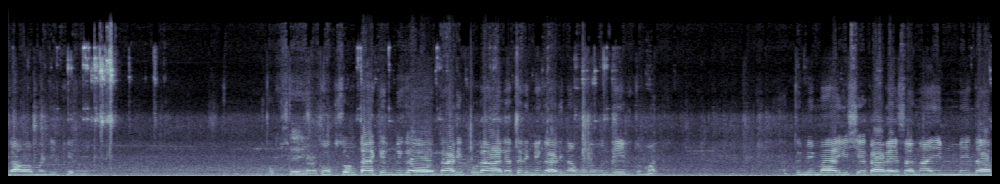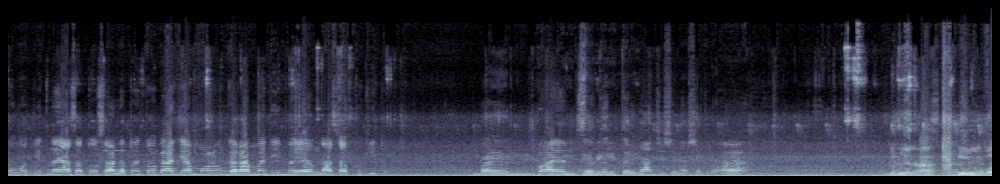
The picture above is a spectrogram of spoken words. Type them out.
गावामध्ये फिरलो. खोपसून टाकेल मी गाडी पुढे आल्या तरी मी गाडीना उडवून देईल तुम्हाला. तुम्ही माझ्या हिशे काढायचा नाही मी दारू वपित नाही असा तो सांगतो तो गांजा म्हणून घरामध्ये म- असा फुकितो. बायां तर गांजीशी ना हा. तुम्ही ना तुम्ही बोला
